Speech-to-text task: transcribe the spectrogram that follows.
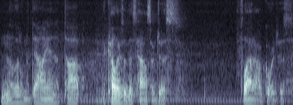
And a little medallion up top. The colors of this house are just flat out gorgeous.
